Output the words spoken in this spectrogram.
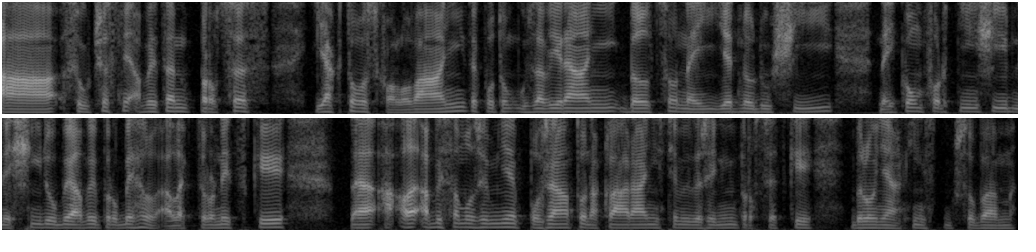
a současně, aby ten proces jak toho schvalování, tak potom uzavírání byl co nejjednodušší, nejkomfortnější v dnešní době, aby proběhl elektronicky, eh, ale aby samozřejmě pořád to nakládání s těmi veřejnými prostředky bylo nějakým způsobem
